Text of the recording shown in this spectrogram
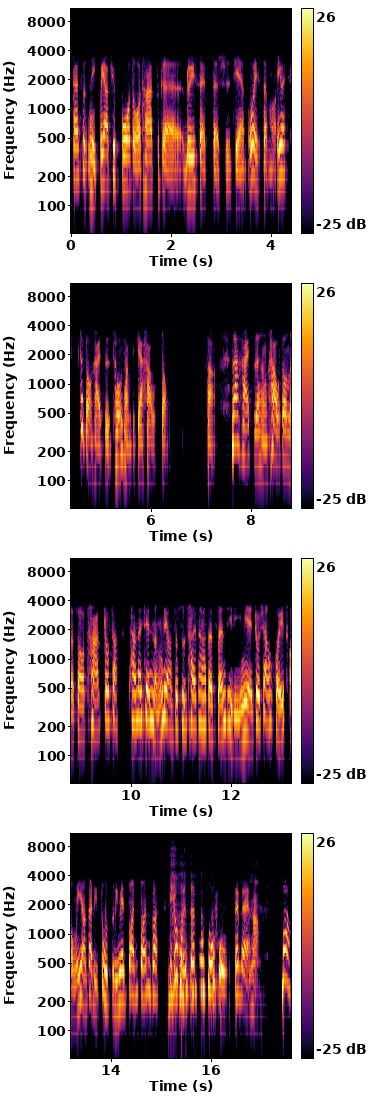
但是你不要去剥夺他这个 recess 的时间。为什么？因为这种孩子通常比较好动。好，那孩子很好动的时候，他就像他那些能量就是在他的身体里面，就像蛔虫一样在你肚子里面钻钻钻，你就浑身不舒服，对不对？哈，那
